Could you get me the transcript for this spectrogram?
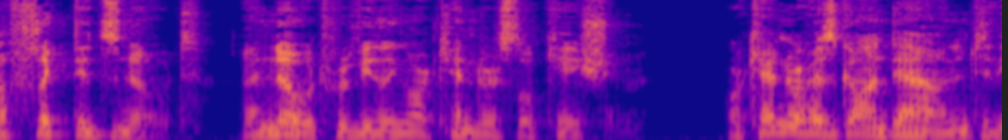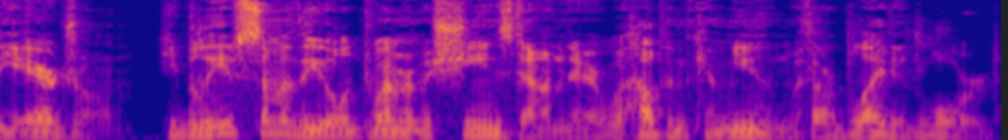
Afflicted's Note. A note revealing Orchendor's location. Orkender has gone down into the airdrome. He believes some of the old Dwemer machines down there will help him commune with our blighted lord.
